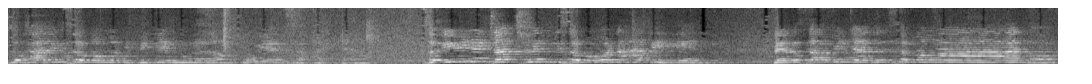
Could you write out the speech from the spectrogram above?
so Haring Solomon, ibigay mo na lang po yan sa kanya. So, yun yung judgment ni Solomon na hatiin. Pero sabi niya, dun sa mga, ano,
